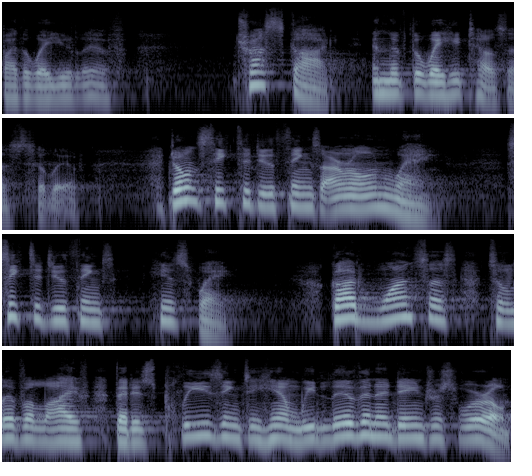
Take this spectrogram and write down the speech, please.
by the way you live. Trust God and live the way He tells us to live. Don't seek to do things our own way, seek to do things His way. God wants us to live a life that is pleasing to Him. We live in a dangerous world,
